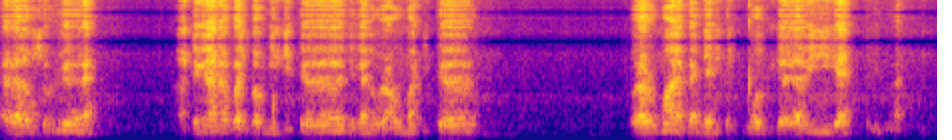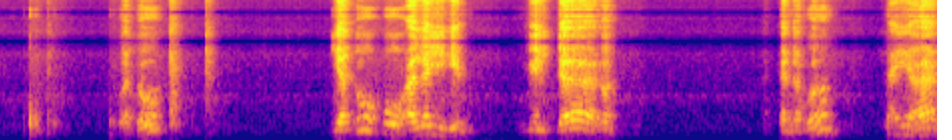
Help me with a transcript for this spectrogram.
dalam surga eh. Ha, dengan apa? Suami kita, dengan orang rumah kita. Orang rumah akan jadi ketua bidadari eh. Lepas tu Yatufu alaihim wildanun. Akan apa? Layan.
